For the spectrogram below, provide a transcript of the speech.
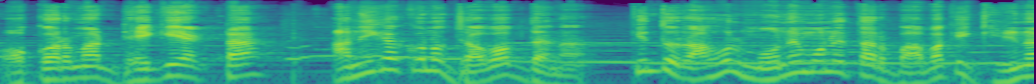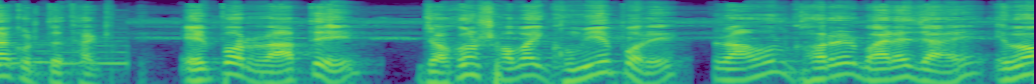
অকর্মার ঢেকে একটা। আনিকা কোনো জবাব দেয় না। কিন্তু রাহুল মনে মনে তার বাবাকে ঘৃণা করতে থাকে। এরপর রাতে যখন সবাই ঘুমিয়ে পড়ে রাহুল ঘরের বাইরে যায় এবং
